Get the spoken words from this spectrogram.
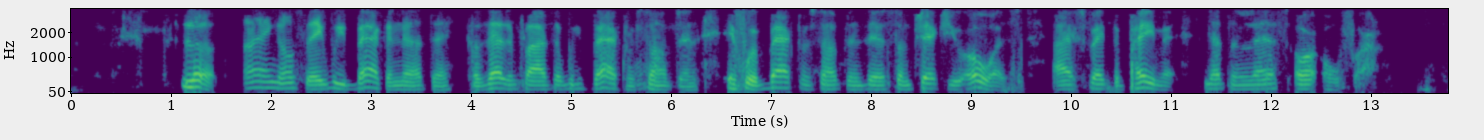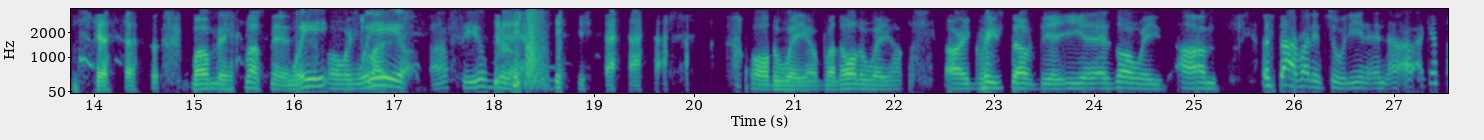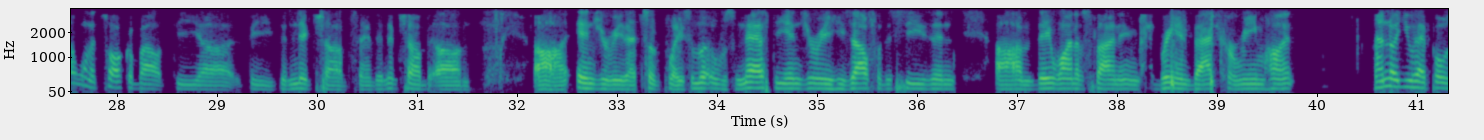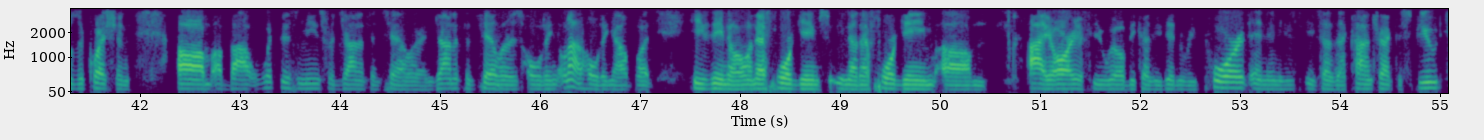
Look, I ain't gonna say we back or nothing, because that implies that we back from something. If we're back from something, there's some checks you owe us. I expect the payment, nothing less or over. my man, my man. Way, Always way up. I feel blessed. all the way up, brother, all the way up. All right, great stuff there, Ian, as always. Um, let's dive right into it, Ian. And I, I guess I want to talk about the uh, the the Nick Chubb thing, the Nick Chubb um, uh, injury that took place. It was a nasty injury. He's out for the season. Um, they wound up signing, bringing back Kareem Hunt. I know you had posed a question um, about what this means for Jonathan Taylor, and Jonathan Taylor is holding, well, not holding out, but he's you know on that four games, you know that four game um, IR, if you will, because he didn't report, and then he's, he has that contract dispute.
